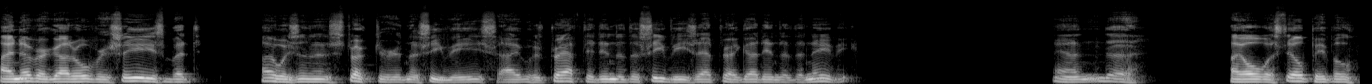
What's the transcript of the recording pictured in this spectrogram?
I never got overseas, but I was an instructor in the Seabees. I was drafted into the Seabees after I got into the Navy. And uh, I always tell people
